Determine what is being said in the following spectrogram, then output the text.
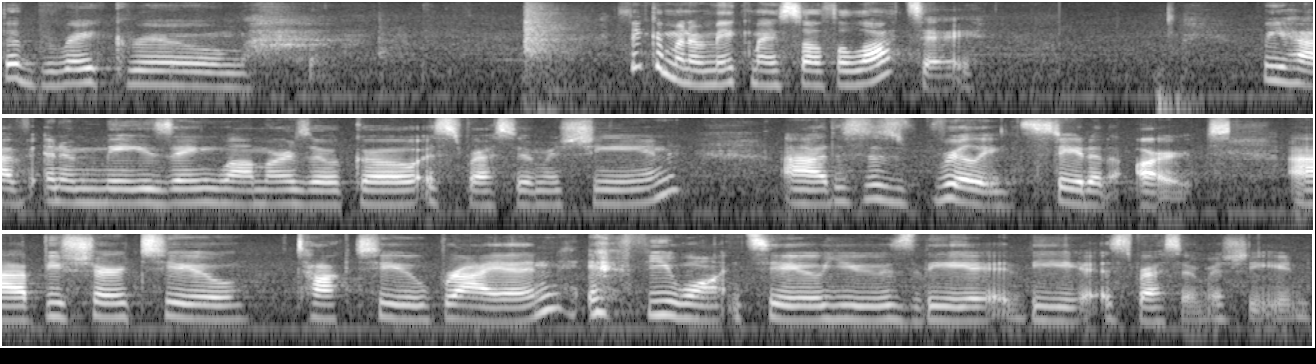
The break room. I think I'm gonna make myself a latte. We have an amazing La Marzocco espresso machine. Uh, this is really state of the art. Uh, be sure to talk to Brian if you want to use the, the espresso machine.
